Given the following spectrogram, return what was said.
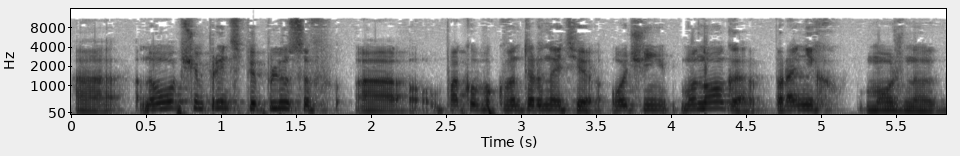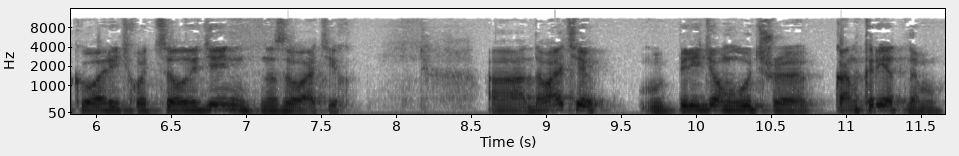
А, ну, в общем, в принципе, плюсов а, покупок в интернете очень много. Про них можно говорить хоть целый день, называть их. А, давайте перейдем лучше к конкретным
